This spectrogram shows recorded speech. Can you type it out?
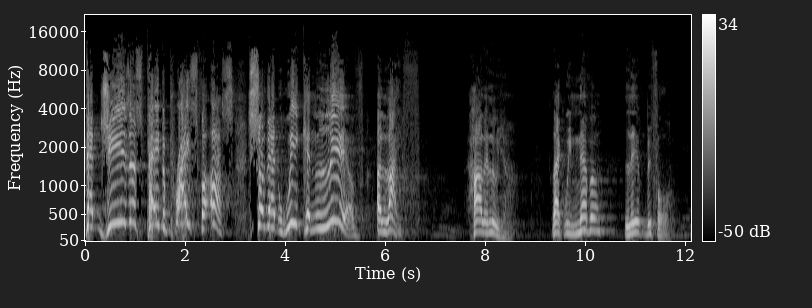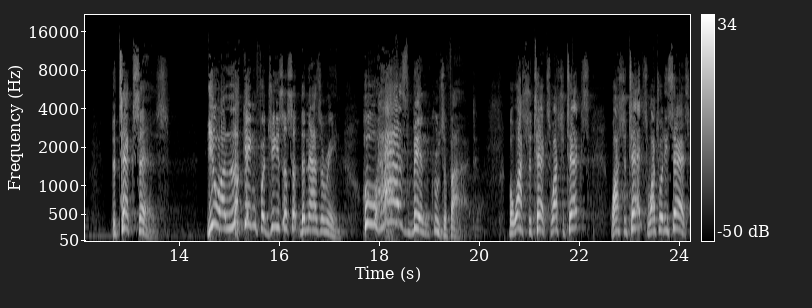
that Jesus paid the price for us so that we can live a life. Hallelujah. Like we never lived before. The text says, You are looking for Jesus the Nazarene who has been crucified. But watch the text, watch the text, watch the text, watch what he says.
